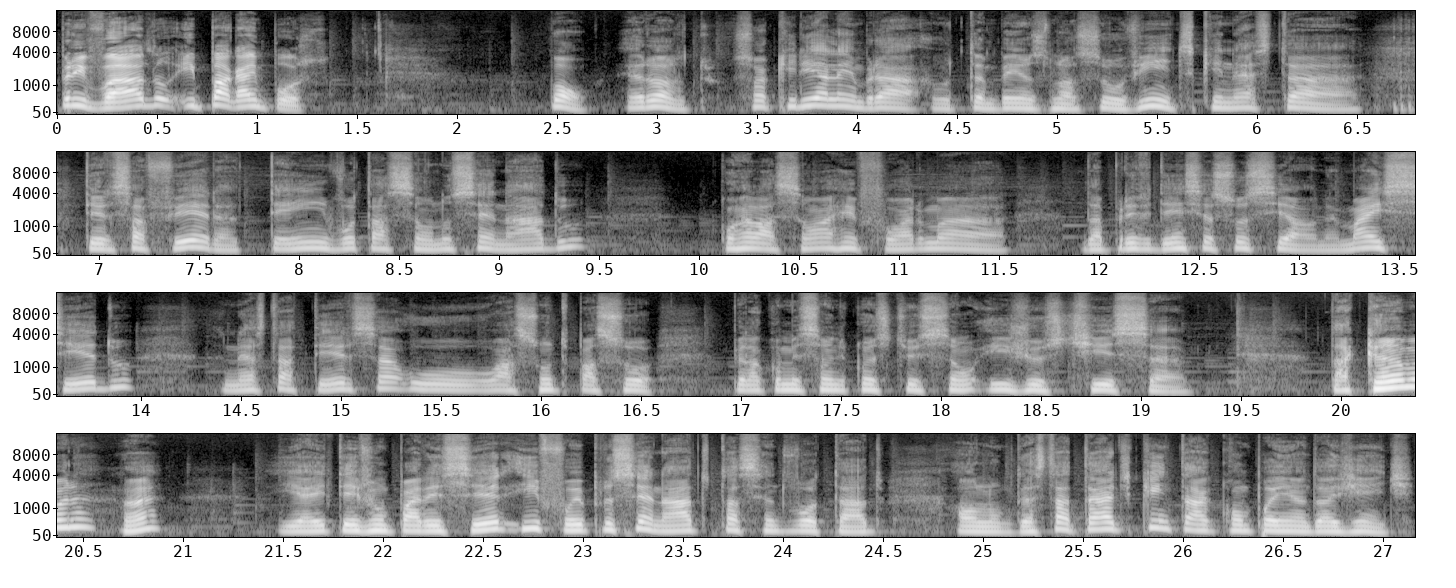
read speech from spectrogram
privado e pagar imposto. Bom, Heródoto, só queria lembrar o- também os nossos ouvintes que nesta terça-feira tem votação no Senado com relação à reforma da Previdência Social. Né? Mais cedo, nesta terça, o, o assunto passou pela Comissão de Constituição e Justiça da Câmara, né? e aí teve um parecer e foi para o Senado, está sendo votado ao longo desta tarde. Quem está acompanhando a gente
